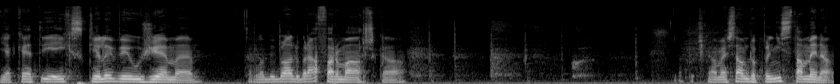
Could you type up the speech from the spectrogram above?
jaké ty jejich skily využijeme. Tohle by byla dobrá farmářka. Počkáme, až se nám doplní stamina.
